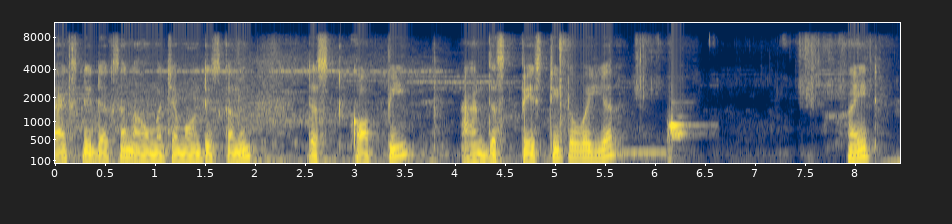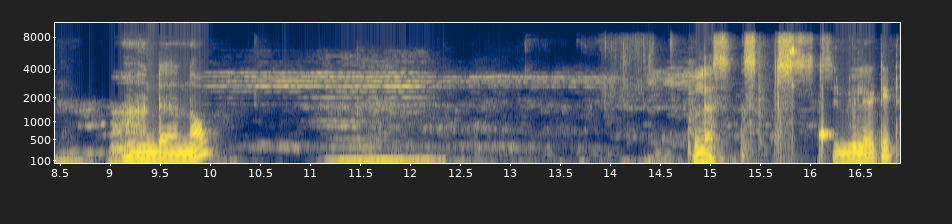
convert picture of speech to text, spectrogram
tax deduction how much amount is coming. Just copy and just paste it over here. Right? And uh, now let's simulate it.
